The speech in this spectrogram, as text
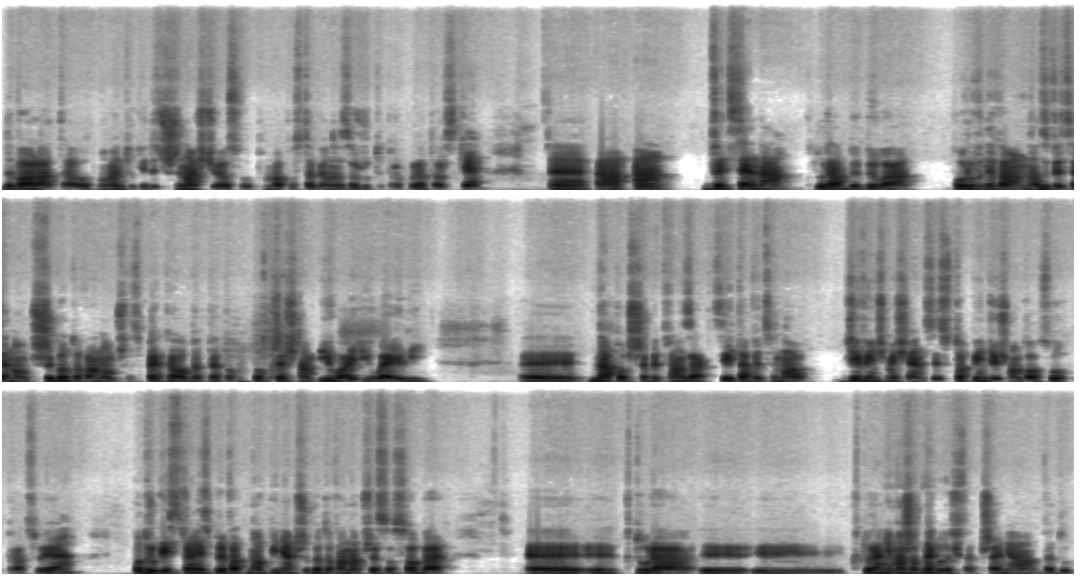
dwa lata od momentu, kiedy 13 osób ma postawione zarzuty prokuratorskie, e, a, a wycena, która by była porównywalna z wyceną przygotowaną przez PKO BP, podkreślam EY i Whaley na potrzeby transakcji, ta wycena 9 miesięcy, 150 osób pracuje. Po drugiej stronie jest prywatna opinia przygotowana przez osobę która, e, która nie ma żadnego doświadczenia według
